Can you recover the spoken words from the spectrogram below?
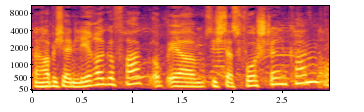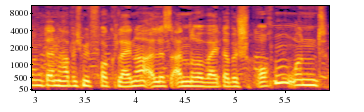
Dann habe ich einen Lehrer gefragt, ob er sich das vorstellen kann. Und dann habe ich mit Frau Kleiner alles andere weiter besprochen und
